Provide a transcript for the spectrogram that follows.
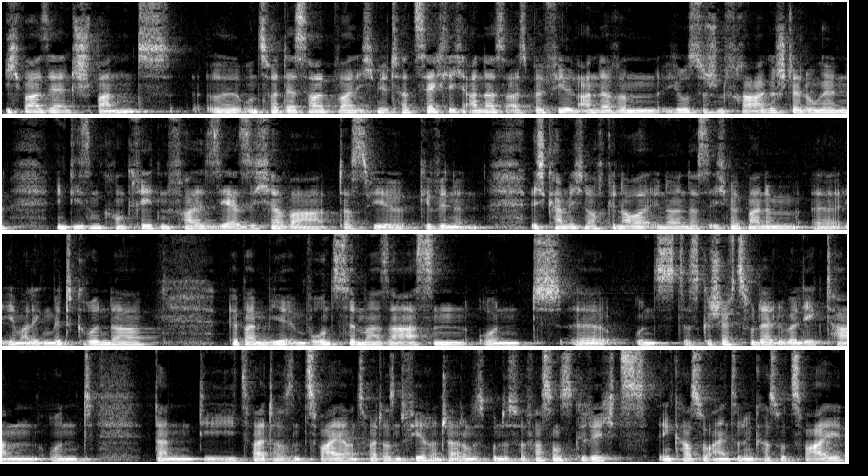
Ich war sehr entspannt und zwar deshalb, weil ich mir tatsächlich anders als bei vielen anderen juristischen Fragestellungen in diesem konkreten Fall sehr sicher war, dass wir gewinnen. Ich kann mich noch genau erinnern, dass ich mit meinem äh, ehemaligen Mitgründer äh, bei mir im Wohnzimmer saßen und äh, uns das Geschäftsmodell überlegt haben und dann die 2002er und 2004er Entscheidung des Bundesverfassungsgerichts in Kasso 1 und in Kasso 2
